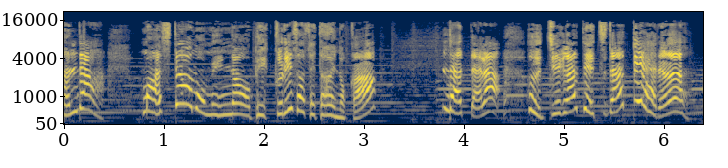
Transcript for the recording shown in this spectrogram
なんだ。マスターもみんなをびっくりさせたいのか？だったらうちが手伝ってやる。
